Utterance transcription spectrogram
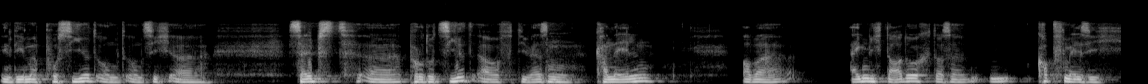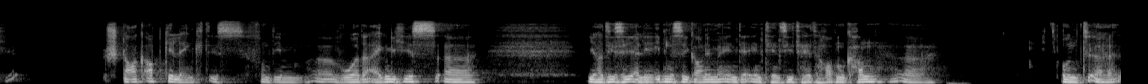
indem er posiert und, und sich äh, selbst äh, produziert auf diversen Kanälen. Aber eigentlich dadurch, dass er kopfmäßig stark abgelenkt ist von dem, äh, wo er da eigentlich ist, äh, ja, diese Erlebnisse gar nicht mehr in der Intensität haben kann. Äh, und äh,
